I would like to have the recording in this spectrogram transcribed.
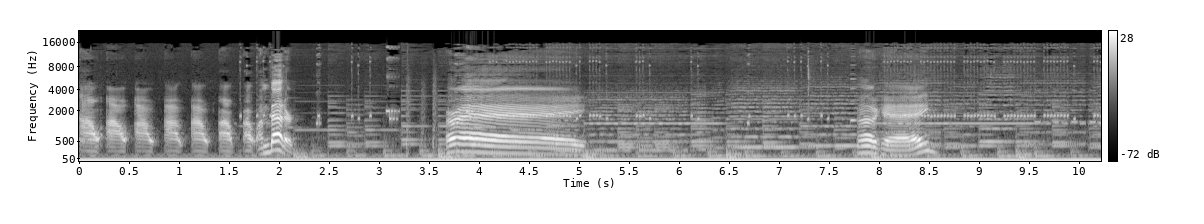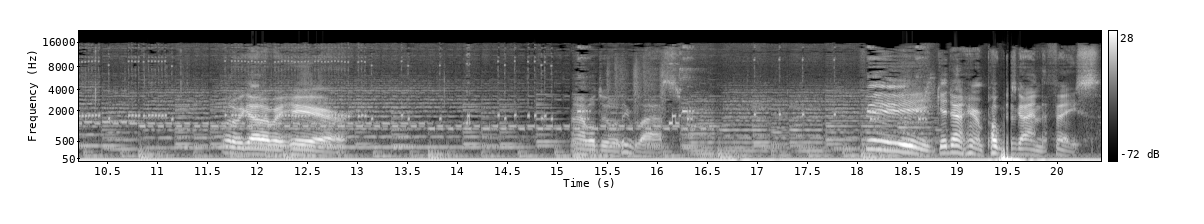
Ow, ow, ow, ow, ow, ow, ow. I'm better! Hooray! Okay. What do we got over here? Ah, I will do it last. Fee! Get down here and poke this guy in the face.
